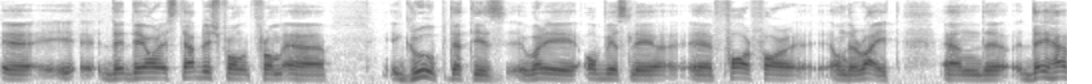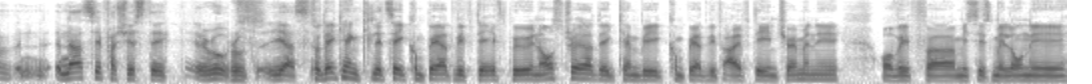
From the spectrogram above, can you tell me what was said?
they, they are established from from group that is very obviously uh, far far on the right and uh, they have Nazi fascistic roots. Roots. Yes. So they can, let's say, compared with the FPÖ in Austria, they can be compared with AfD in Germany or with uh, Mrs. Meloni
